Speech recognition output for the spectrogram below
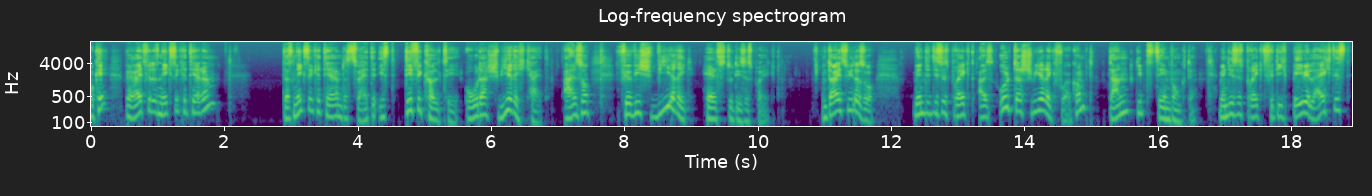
Okay, bereit für das nächste Kriterium? Das nächste Kriterium, das zweite, ist Difficulty oder Schwierigkeit. Also, für wie schwierig hältst du dieses Projekt? Und da ist wieder so, wenn dir dieses Projekt als ultra schwierig vorkommt, dann gibt es 10 Punkte. Wenn dieses Projekt für dich babyleicht ist,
